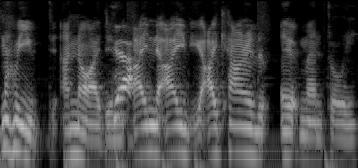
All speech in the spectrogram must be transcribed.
No, you. I know I didn't. Yeah. I I I counted it mentally.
